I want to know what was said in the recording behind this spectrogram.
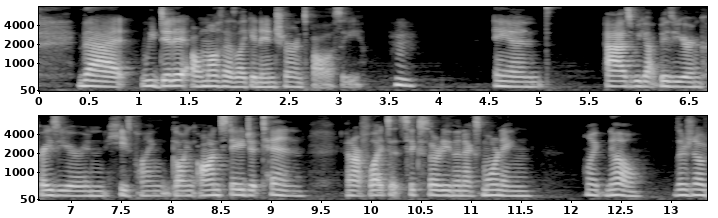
that we did it almost as like an insurance policy. Hmm. And as we got busier and crazier and he's playing going on stage at 10 and our flight's at 6:30 the next morning like, no, there's no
